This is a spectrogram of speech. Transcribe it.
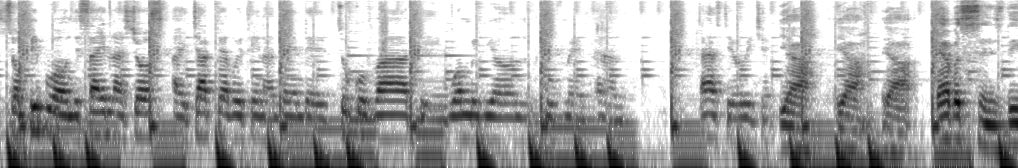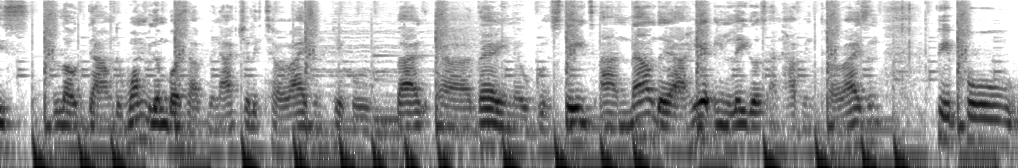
some people on the sidelines just hijacked everything and then they took over the one million movement and that's the origin Yeah, yeah, yeah. Ever since this lockdown, the one million boys have been actually terrorizing people back uh, there in Ogun State, and now they are here in Lagos and have been terrorizing people,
